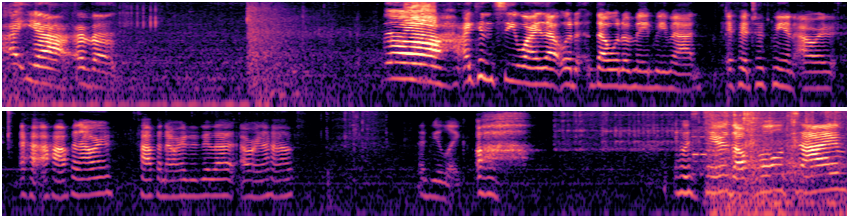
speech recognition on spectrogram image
Uh, yeah, I bet. Ugh, I can see why that would that would have made me mad if it took me an hour, a, a half an hour, half an hour to do that, hour and a half. I'd be like, ugh. It was there the whole time.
